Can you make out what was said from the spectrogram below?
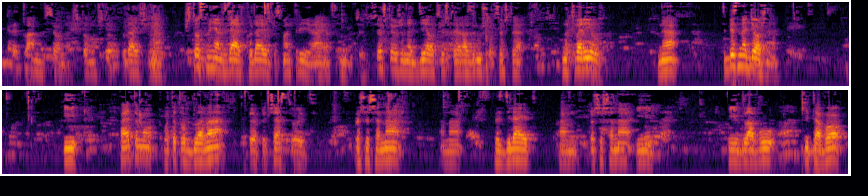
Говорит, ладно, все, да, что, ну что, куда еще, да. Что с меня взять, куда я посмотри, а, я, все, что я уже наделал, все, что я разрушил, все, что я натворил, да, это безнадежно. И поэтому вот эта вот глава, которая предшествует Рошашана, она разделяет э, Рошашана и, и главу Китаво,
